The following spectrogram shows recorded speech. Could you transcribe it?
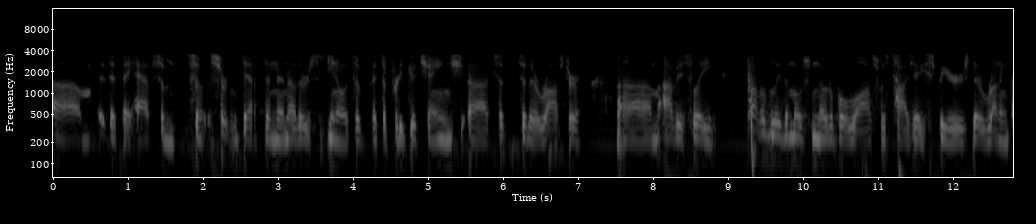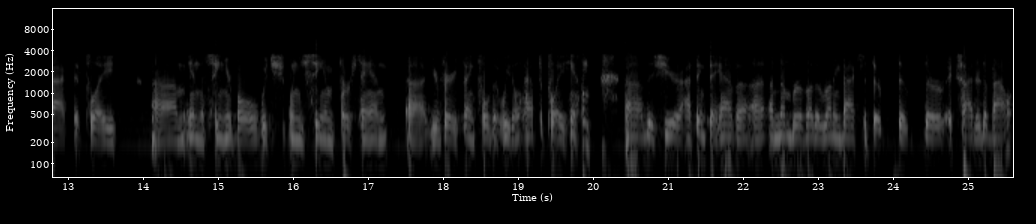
um, that they have some, some certain depth, and then others, you know, it's a it's a pretty good change uh, to to their roster. Um, obviously, probably the most notable loss was Tyjae Spears, their running back that played um, in the Senior Bowl. Which, when you see him firsthand, uh, you're very thankful that we don't have to play him uh, this year. I think they have a, a, number of other running backs that they're they're, they're excited about.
